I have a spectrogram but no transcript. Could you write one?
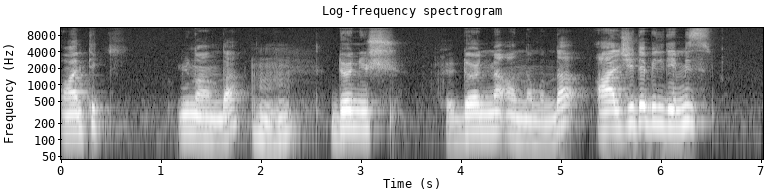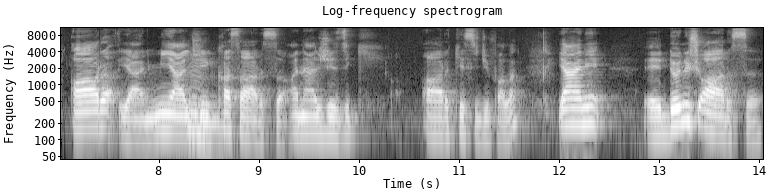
antik Yunan'da dönüş, dönme anlamında. Alji de bildiğimiz ağrı yani miyalji, kas ağrısı, analjezik, ağrı kesici falan. Yani e, dönüş ağrısı,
